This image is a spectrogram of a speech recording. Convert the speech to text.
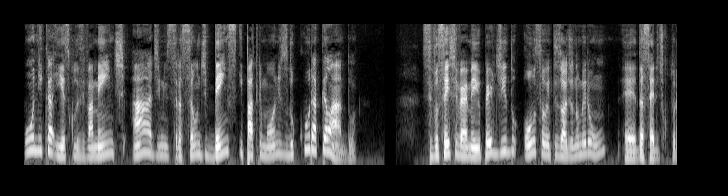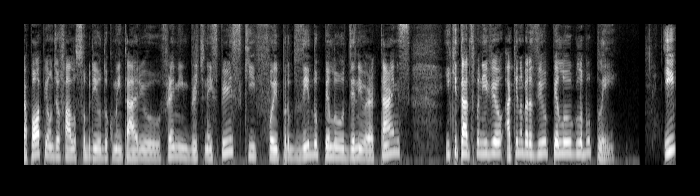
única e exclusivamente à administração de bens e patrimônios do curatelado. Se você estiver meio perdido, ouça o episódio número 1 é, da série de cultura pop, onde eu falo sobre o documentário Framing Britney Spears, que foi produzido pelo The New York Times e que está disponível aqui no Brasil pelo Globoplay. E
